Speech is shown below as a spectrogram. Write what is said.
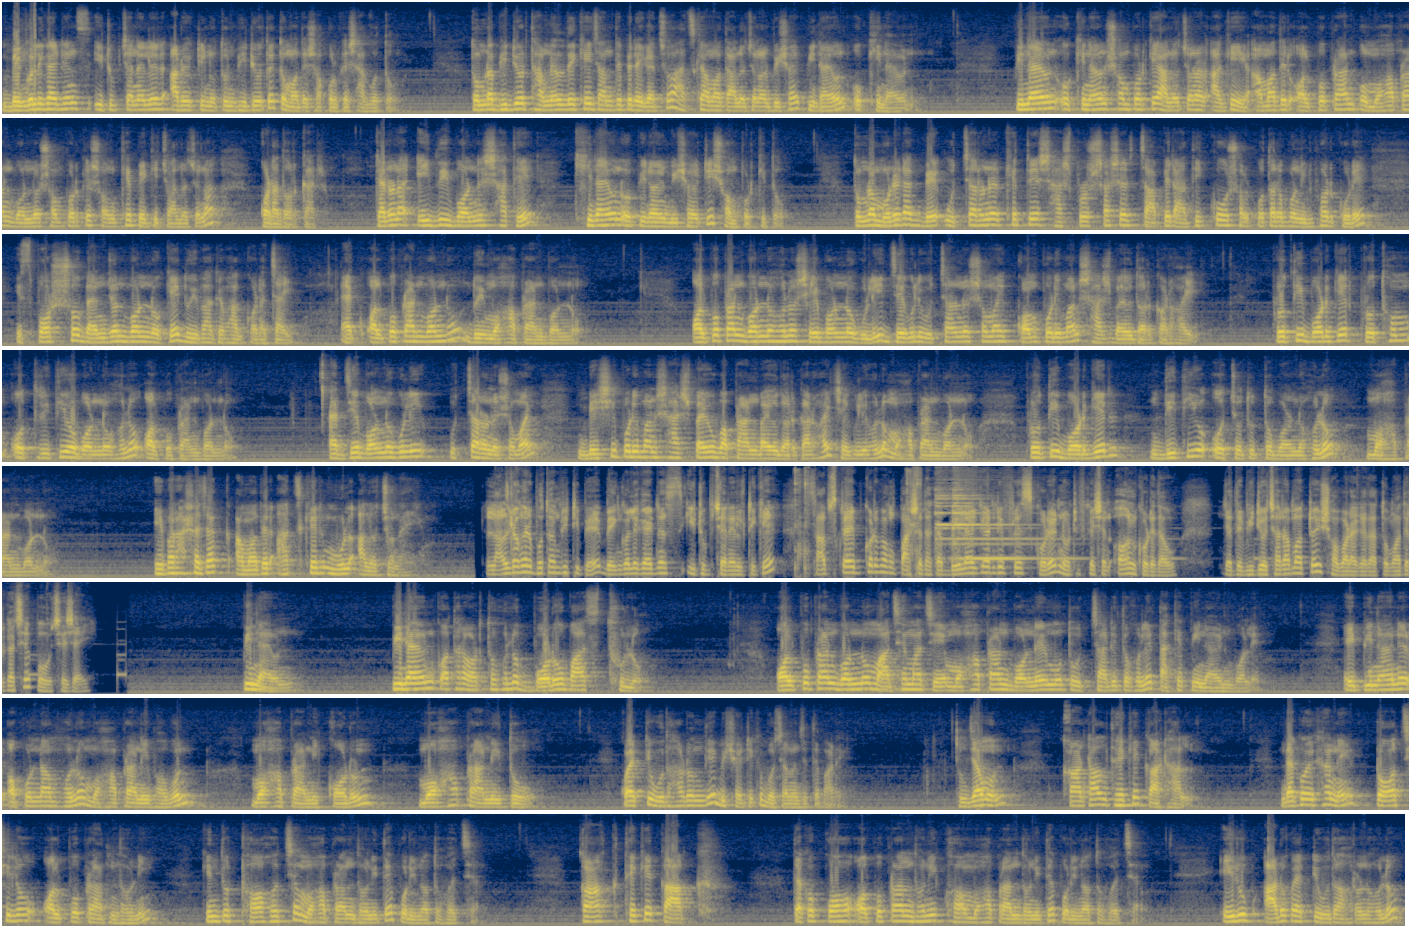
Bengali guidance YouTube চ্যানেলের আরও একটি নতুন ভিডিওতে তোমাদের সকলকে স্বাগত। তোমরা ভিডিওর থামনেল দেখেই জানতে পেরে গেছো আজকে আমাদের আলোচনার বিষয় পিনায়ন ও ক্ষীণায়ন। পিনায়ন ও ক্ষীণায়ন সম্পর্কে আলোচনার আগে আমাদের অল্পপ্রাণ ও মহাপ্রাণ বর্ণ সম্পর্কে সংক্ষেপে কিছু আলোচনা করা দরকার। কেননা এই দুই বর্ণের সাথে ক্ষীণায়ন ও পিনায়ন বিষয়টি সম্পর্কিত। তোমরা মনে রাখবে, উচ্চারণের ক্ষেত্রে শ্বাস প্রশ্বাসের চাপের আধিক্য ও স্বল্পতার উপর নির্ভর করে স্পর্শ ব্যঞ্জন বর্ণকে দুই ভাগে ভাগ করা যায় এক অল্পপ্রাণ বর্ণ, দুই মহাপ্রাণ বর্ণ। অল্পপ্রাণ বর্ণ হলো সেই বর্ণগুলি যেগুলি উচ্চারণের সময় কম পরিমাণ শ্বাসবায়ু দরকার হয়। প্রতি বর্গের প্রথম ও তৃতীয় বর্ণ হলো অল্পপ্রাণ বর্ণ। আর যে বর্ণগুলি উচ্চারণের সময় বেশি পরিমাণ শ্বাসবায়ু বা প্রাণবায়ু দরকার হয়, সেগুলি হলো মহাপ্রাণ বর্ণ। প্রতি বর্গের দ্বিতীয় ও চতুর্থ বর্ণ হলো মহাপ্রাণ বর্ণ। এবার আসা যাক আমাদের আজকের মূল আলোচনায়। লাল রঙের বোতামটি টিপে বেঙ্গলি গাইডেন্স ইউটিউব চ্যানেলটিকে সাবস্ক্রাইব করে এবং পাশে থাকা বেল আইকনটি প্রেস করে নোটিফিকেশন অল করে দাও, যাতে ভিডিও ছাড়া মাত্রই সবার আগে তা তোমাদের কাছে পৌঁছে যায়। পিনায়ন। পিনায়ন কথার অর্থ হলো বড় বা স্থূল। অল্পপ্রাণ বর্ণ মাঝে মাঝে মহাপ্রাণ বর্ণের মতো উচ্চারিত হলে তাকে পিনায়ন বলে। এই পিনায়নের অপর নাম হলো মহাপ্রাণী ভবন। মহাপ্রাণীকরণ, মহাপ্রাণিত। কয়েকটি উদাহরণ দিয়ে বিষয়টিকে বোঝানো যেতে পারে। যেমন, কাঁঠাল থেকে কাঁঠাল। দেখো, এখানে ট ছিল অল্প প্রাণধ্বনি, কিন্তু ঠ হচ্ছে মহাপ্রাণধ্বনিতে পরিণত হয়েছে। কাক থেকে কাক। দেখো, ক অল্প প্রাণধ্বনি, খ মহাপ্রাণধ্বনিতে পরিণত হয়েছে। এইরূপ আরও কয়েকটি উদাহরণ হলো,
